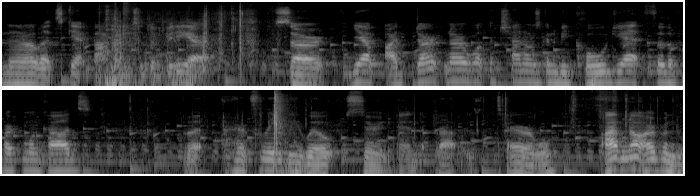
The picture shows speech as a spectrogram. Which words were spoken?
Now let's get back into the video. So, yep, I don't know what the channel is going to be called yet for the Pokemon cards, but hopefully we will soon, and that was terrible. I have not opened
